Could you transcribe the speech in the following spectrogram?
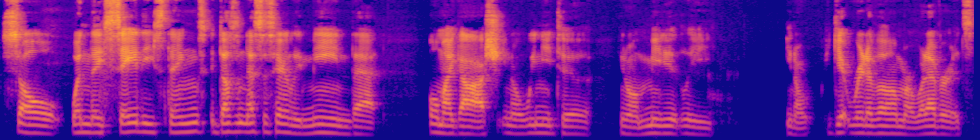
So when they say these things, it doesn't necessarily mean that, oh my gosh, you know, we need to, you know, immediately, you know, get rid of them or whatever. It's,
